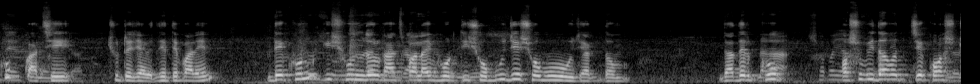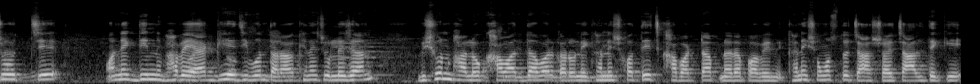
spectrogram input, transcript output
খুব কাছে ছুটে যা- যেতে পারেন। দেখুন কি সুন্দর গাছপালায় ভর্তি সবুজে সবুজ একদম। যাদের খুব অসুবিধা হচ্ছে কষ্ট হচ্ছে অনেক দিন ভাবে একঘেয়ে জীবন তারা এখানে চলে যান। ভীষণ ভালো খাবার দাবার কারণ এখানে সতেজ খাবারটা আপনারা পাবেন। এখানে সমস্ত চাষ হয় চাল থেকে।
